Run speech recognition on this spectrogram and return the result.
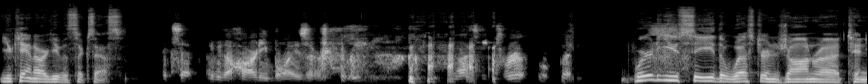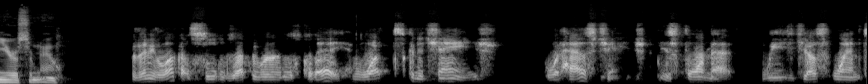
You can't argue with success. Except maybe the Hardy Boys or Nancy Drew. But Where do you see the Western genre 10 years from now? with any luck, I see it exactly where it is today. What's going to change, what has changed, is format. We just went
